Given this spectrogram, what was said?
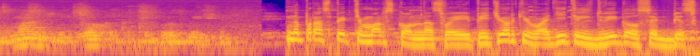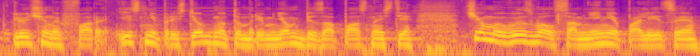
Нормальная зажигалка, как обычно. На проспекте Морском на своей пятерке водитель двигался без включенных фар и с непристегнутым ремнем безопасности, чем и вызвал сомнения полиции.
